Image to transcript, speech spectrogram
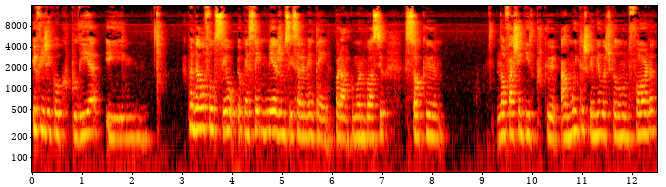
eu fiz aquilo que podia e quando ela faleceu, eu pensei mesmo sinceramente em parar com o meu negócio, só que não faz sentido porque há muitas Camilas pelo mundo fora,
